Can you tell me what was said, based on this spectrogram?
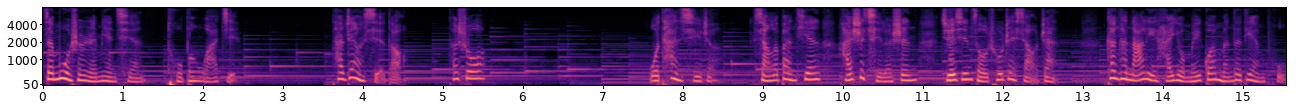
在陌生人面前土崩瓦解。他这样写道：“他说，我叹息着，想了半天，还是起了身，决心走出这小站，看看哪里还有没关门的店铺。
